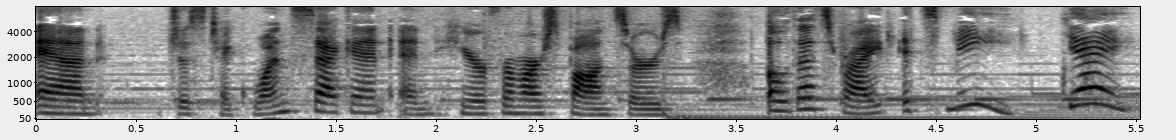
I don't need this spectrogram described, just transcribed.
and just take one second and hear from our sponsors. Oh, that's right. It's me. Yay.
